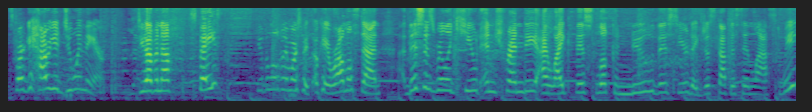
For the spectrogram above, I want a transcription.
Sparky, how are you doing there? Do you have enough space? You have a little bit more space. Okay, we're almost done. This is really cute and trendy. I like this look new this year. They just got this in last week.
